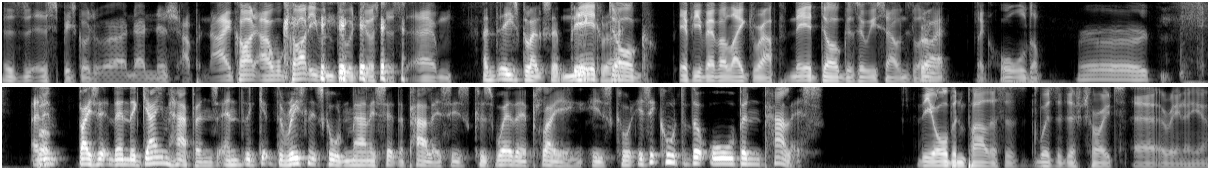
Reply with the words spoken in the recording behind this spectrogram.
His, his speech goes, "Uh, and then this happened. I can't. I can't even do it justice. Um, And these blokes are big, Nate right? Dogg, if you've ever liked rap, Nate Dogg is who he sounds like. Right. Like, hold up. And But- then basically, then the game happens, and the the reason it's called Malice at the Palace is because where they're playing is called. Is it called the Auburn Palace? The Auburn Palace is, was the Detroit uh, arena, yeah.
